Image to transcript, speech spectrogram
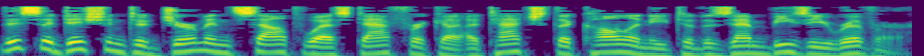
This addition to German Southwest Africa attached the colony to the Zambezi River.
